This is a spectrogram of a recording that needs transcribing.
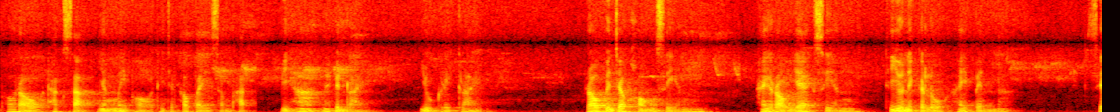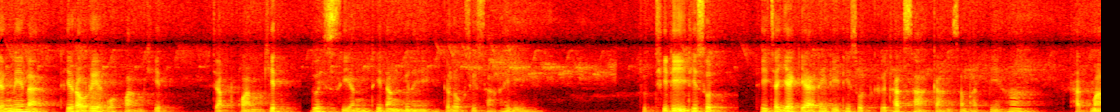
เพราะเราทักษะยังไม่พอที่จะเข้าไปสัมผัส บีห้าไม่เป็นไร อยู่ใกล้ๆเราเป็นเจ้าของเสียง ให้เราแยกเสียงที่อยู่ในกระโหลกให้เป็นนะเสียงนี้แหละที่เราเรียกว่าความคิด จับความคิดด้วยเสียงที่ดังอยู่ในกระโหลกศีรษะให้ดี จุดที่ดีที่สุดที่จะแยกแยะได้ดีที่สุด คือทักษะการสัมผัสปีห้าถัดมา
